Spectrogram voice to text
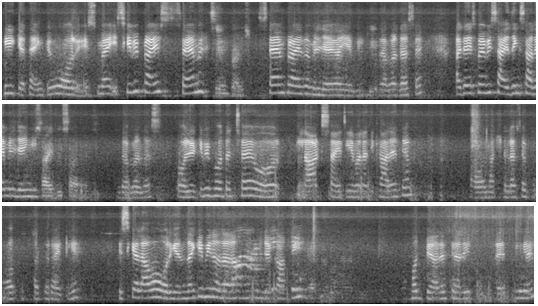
ठीक है थैंक यू और इसमें इसकी भी प्राइस सेम है? सेम प्राइस सेम प्राइस में मिल जाएगा ये भी। ज़बरदस्त है। अच्छा इसमें भी साइजिंग सारे मिल जाएँगी? सारे। ज़बरदस्त। क्वालिटी भी बहुत अच्छा है और लार्ज साइज़ ये वाला दिखा रहे थे हम। और माशाल्लाह से बहुत खूबसूरत वैरायटी है। इसके अलावा ऑर्गेन्जा की भी नज़र आ रही है मुझे काफ़ी। बहुत प्यारे प्यारी ड्रेसिंग है।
